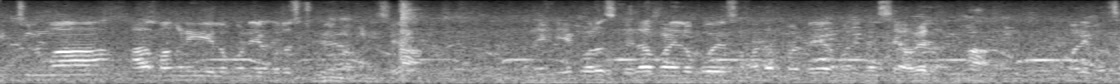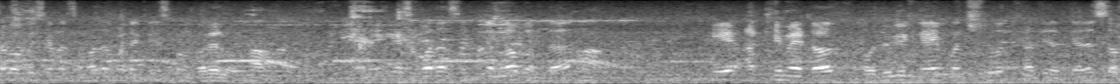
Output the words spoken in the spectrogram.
એકચ્યુઅલમાં આ માંગણી એ લોકોની એક વર્ષ જૂની માંગણી છે. અને એક વર્ષ પહેલાં પણ એ લોકોએ સમાધાન માટે અમારી પાસે આવેલા. હા. અમારી વલસાડ ઓફિસે એમણે સમાધાન માટે કેસ પણ કરેલો. હા. અને એ સમાધાન સત્ય ન બનતા એ આખી મેટર ઔદ્યોગિક ન્યાય પંચ સુરત ખાતે અત્યારે સબ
